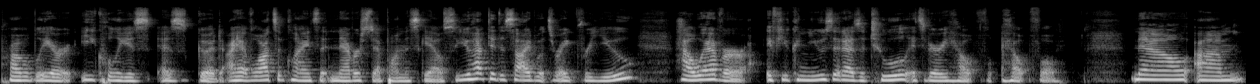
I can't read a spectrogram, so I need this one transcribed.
probably are equally as, as good. I have lots of clients that never step on the scale. So you have to decide what's right for you. However, if you can use it as a tool, it's very helpful. helpful. Now, um,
